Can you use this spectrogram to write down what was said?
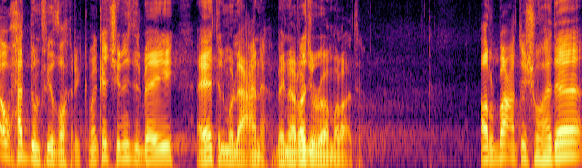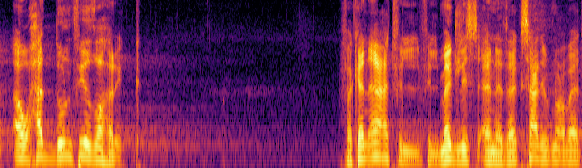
أو حد في ظهرك. ما كانش نزل بقى إيه؟ آيات الملاعنة بين الرجل والمرأة. أربعة شهداء أو حد في ظهرك. فكان قاعد في في المجلس آنذاك سعد بن عبادة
